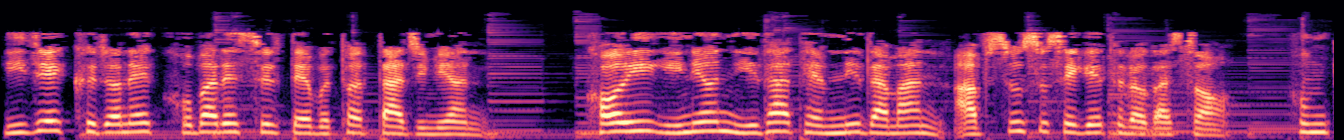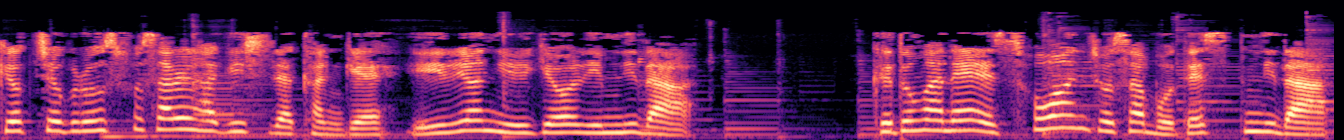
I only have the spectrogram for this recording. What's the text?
이제 그 전에 고발했을 때부터 따지면 거의 2년이 다 됩니다만 압수수색에 들어가서 본격적으로 수사를 하기 시작한 게 1년 1개월입니다. 그동안에 소환 조사 못했습니다.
